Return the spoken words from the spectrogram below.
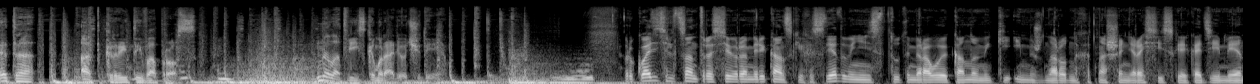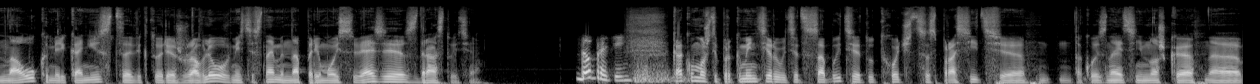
Это «Открытый вопрос» на Латвийском радио 4. Руководитель Центра североамериканских исследований Института мировой экономики и международных отношений Российской академии наук, американист Виктория Журавлева вместе с нами на прямой связи. Здравствуйте. Добрый день. Как вы можете прокомментировать это событие? Тут хочется спросить э, такое, знаете, немножко э,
